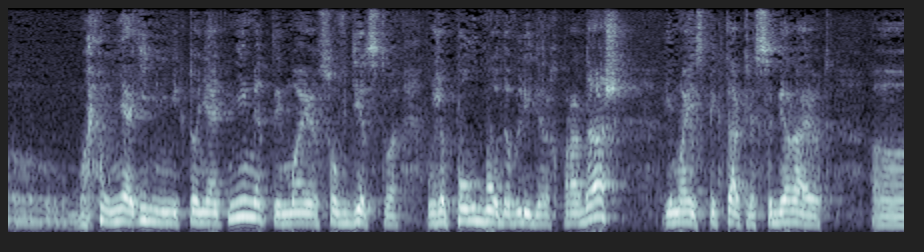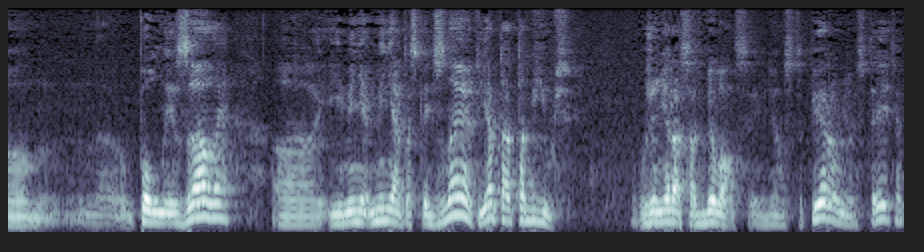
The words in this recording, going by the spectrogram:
у меня имени никто не отнимет, и мое совдетство уже полгода в лидерах продаж, и мои спектакли собирают э, полные залы – и меня, меня, так сказать, знают, я-то отобьюсь. Уже не раз отбивался и в 91-м, 93-м.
